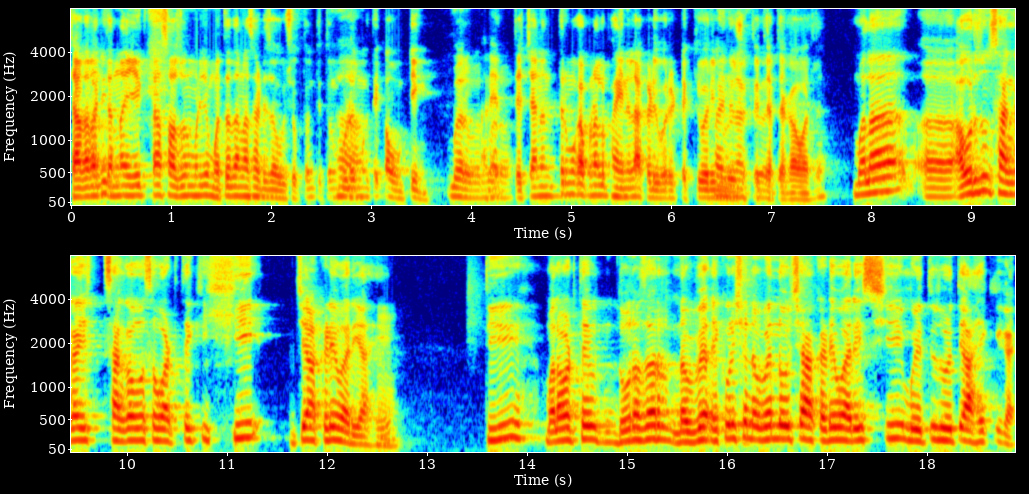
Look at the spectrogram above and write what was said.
साधारण त्यांना एक तास अजून म्हणजे मतदानासाठी जाऊ शकतो आणि तिथून पुढे. मग ते काउंटिंग बरोबर आणि त्याच्यानंतर मग आपल्याला फायनल आकडेवारी टक्केवारी मिळू शकते. त्या त्या मला आवर्जून सांगाय सांगावं असं वाटतं की ही जी आकडेवारी आहे. ती मला वाटते दोन हजार नव्या एकोणीसशे नव्याण्णवच्या आकडेवारीशी मिळती जुळती आहे की काय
